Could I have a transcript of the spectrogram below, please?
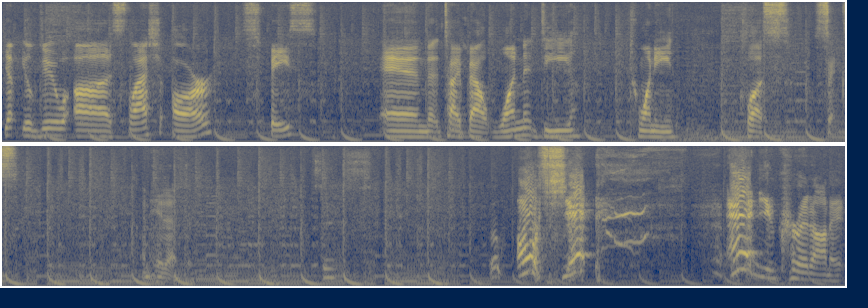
Yep, you'll do uh, slash R space and type out 1d20 plus 6 and hit enter. Six. Oh shit! and you crit on it.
